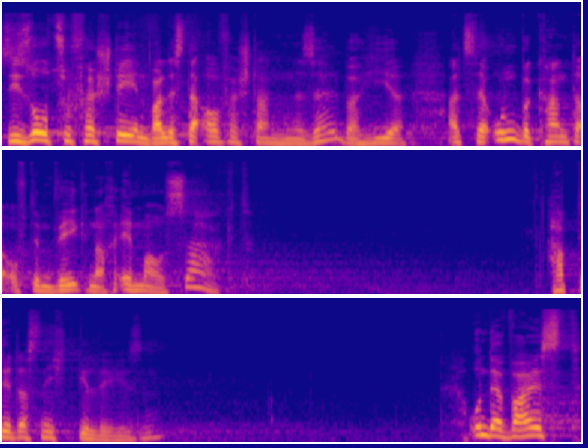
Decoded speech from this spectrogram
sie so zu verstehen, weil es der Auferstandene selber hier als der Unbekannte auf dem Weg nach Emmaus sagt. Habt ihr das nicht gelesen? Und er weist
